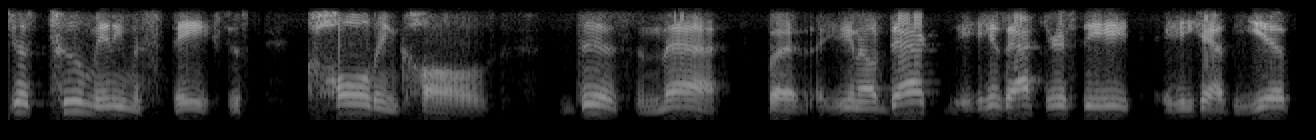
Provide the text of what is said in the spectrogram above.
Just too many mistakes, just holding calls, this and that. But, you know, Dak, his accuracy, he had the yips.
